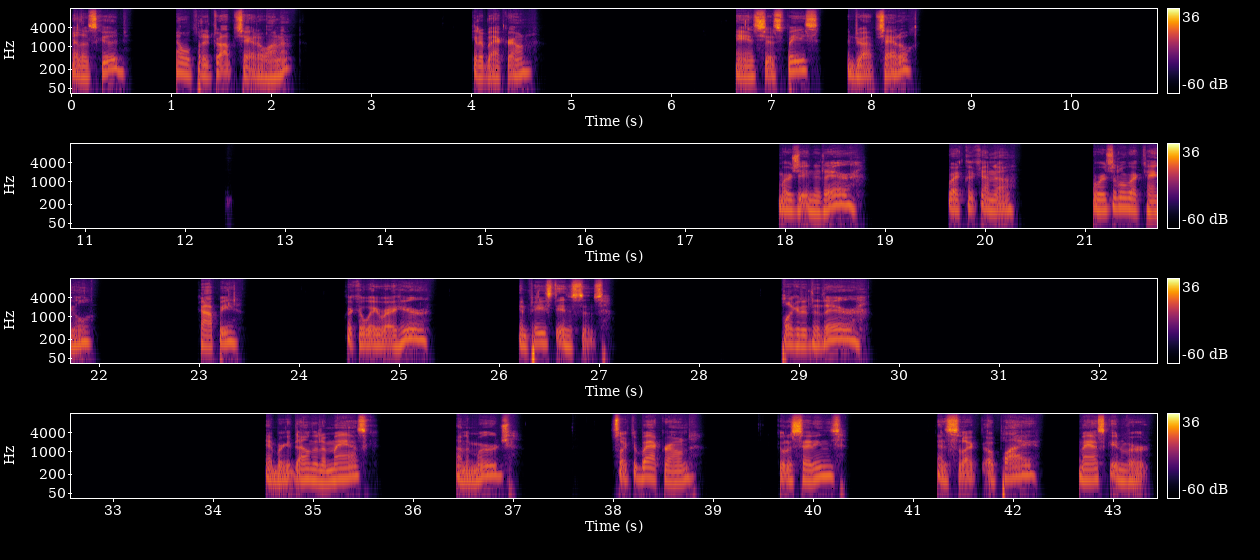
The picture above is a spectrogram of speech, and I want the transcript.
That looks good. Now we'll put a drop shadow on it. Get a background. And shift space and drop shadow. Merge it into there, right click on the original rectangle, copy, click away right here, and paste instance. Plug it into there. And bring it down to the mask on the merge. Select the background, go to settings, and select apply mask invert.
